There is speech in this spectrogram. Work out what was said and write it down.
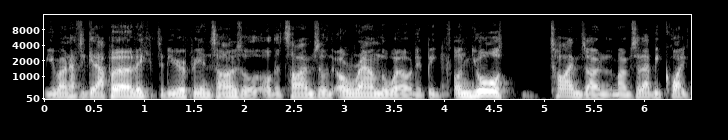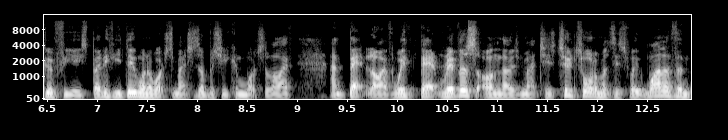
you won't have to get up early to the European times or, or the times around the world. It'd be on your time zone at the moment. So that'd be quite good for you. But if you do want to watch the matches, obviously you can watch live and bet live with Bet Rivers on those matches. Two tournaments this week. One of them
